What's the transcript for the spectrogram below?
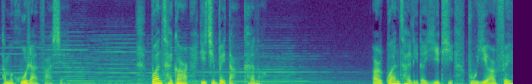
他们忽然发现。棺材盖儿已经被打开了，而棺材里的遗体不翼而飞。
